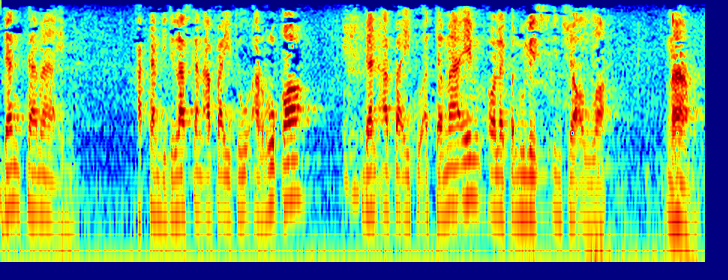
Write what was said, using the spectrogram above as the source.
dan tamaim. Akan dijelaskan apa itu ar-ruqa dan apa itu at-tamaim oleh penulis insyaallah. Nah,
